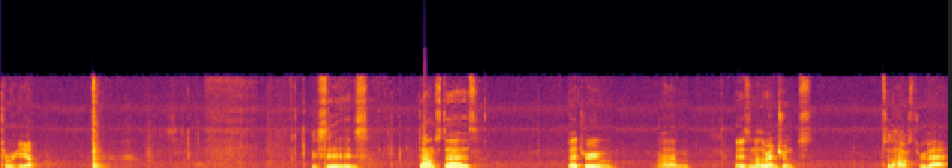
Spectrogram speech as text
through here. This is downstairs, bedroom. Um, there's another entrance to the house through there.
